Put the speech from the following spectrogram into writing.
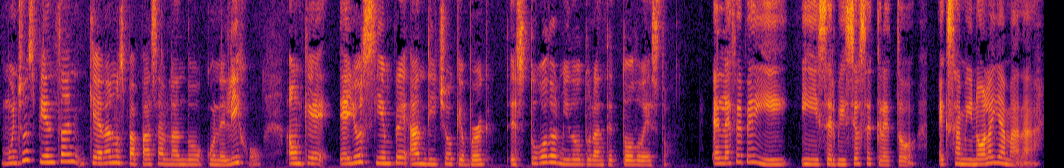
Muchos piensan que eran los papás hablando con el hijo, aunque ellos siempre han dicho que Burke estuvo dormido durante todo esto. El FBI y Servicio Secreto examinó la llamada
